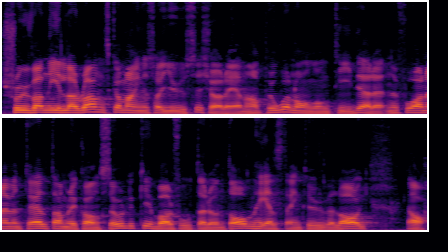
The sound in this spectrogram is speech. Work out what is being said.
Sju Vanilla Run ska Magnus ha Djuse köra igen. Han har provat någon gång tidigare. Nu får han eventuellt amerikansk sulky, barfota runt om, helstängt huvudlag. Ja,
